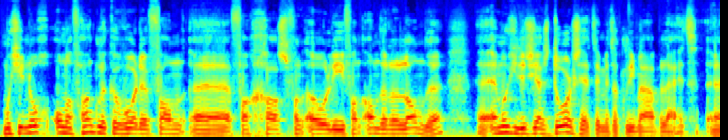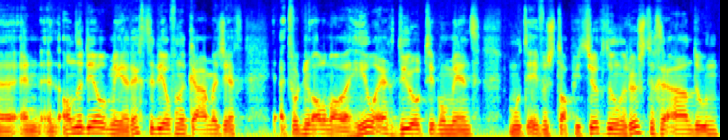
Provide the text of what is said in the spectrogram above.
moet je nog onafhankelijker worden van, uh, van gas, van olie, van andere landen. Uh, en moet je dus juist doorzetten met dat klimaatbeleid. Uh, en een ander deel, het meer rechte deel van de Kamer zegt... Ja, het wordt nu allemaal wel heel erg duur op dit moment. We moeten even een stapje terug doen, rustiger aandoen.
